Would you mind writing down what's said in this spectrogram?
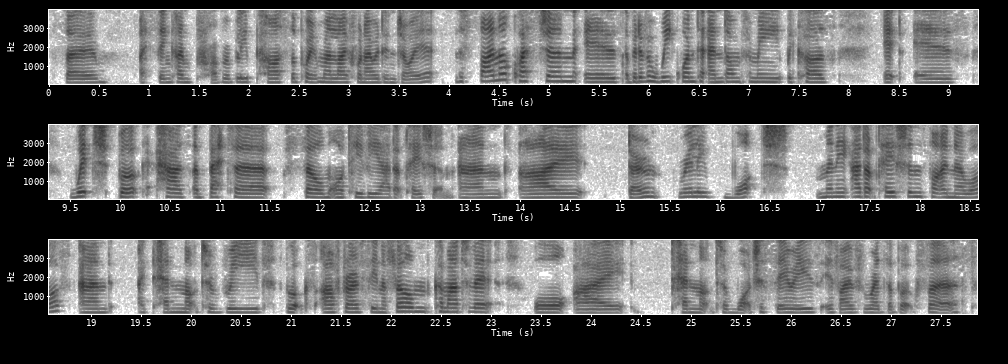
So I think I'm probably past the point in my life when I would enjoy it. The final question is a bit of a weak one to end on for me because it is which book has a better film or TV adaptation? And I don't really watch many adaptations that I know of, and I tend not to read books after I've seen a film come out of it, or I tend not to watch a series if I've read the book first.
